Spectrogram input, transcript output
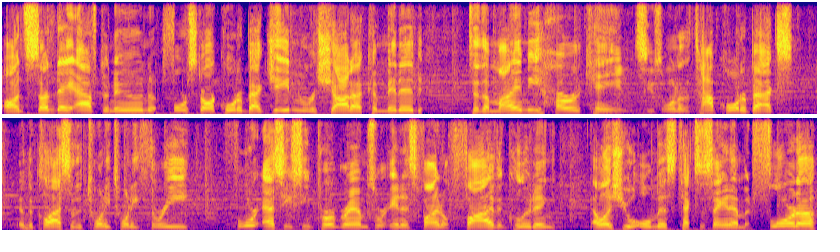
On Sunday afternoon, four star quarterback Jaden Rashada committed to the Miami Hurricanes. He's one of the top quarterbacks in the class of the 2023. Four SEC programs were in his final five, including LSU, Ole Miss, Texas A&M, and Florida.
